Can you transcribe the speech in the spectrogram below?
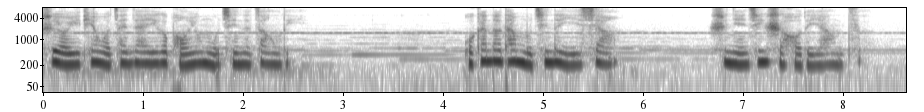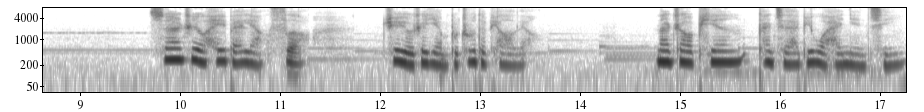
是有一天，我参加一个朋友母亲的葬礼。我看到他母亲的遗像，是年轻时候的样子。虽然只有黑白两色，却有着掩不住的漂亮。那照片看起来比我还年轻。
